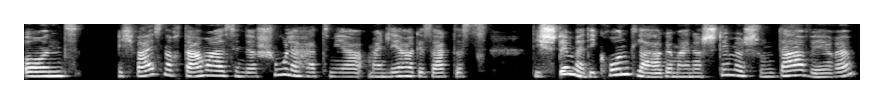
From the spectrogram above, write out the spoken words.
Und ich weiß noch, damals in der Schule hat mir mein Lehrer gesagt, dass die Stimme, die Grundlage meiner Stimme schon da wäre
